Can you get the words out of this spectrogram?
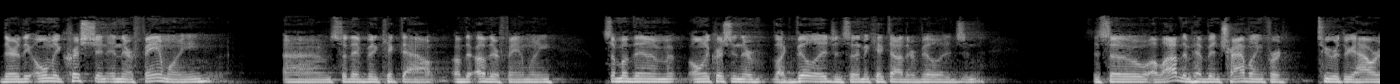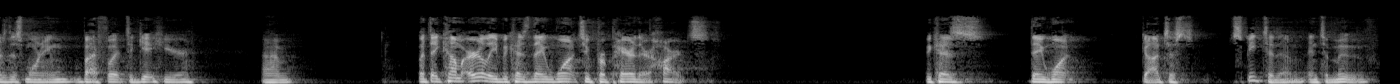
they're the only Christian in their family. Um, so they've been kicked out of, the, of their family. Some of them only Christian in their like village. And so they've been kicked out of their village. And so a lot of them have been traveling for two or three hours this morning by foot to get here. Um, but they come early because they want to prepare their hearts. Because they want God to speak to them and to move.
